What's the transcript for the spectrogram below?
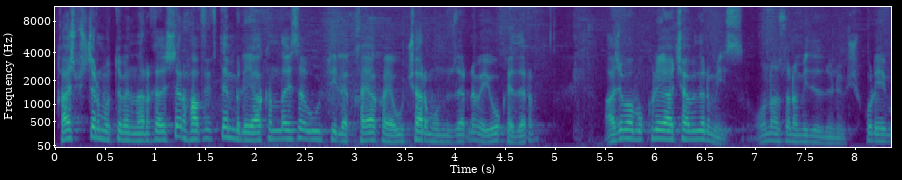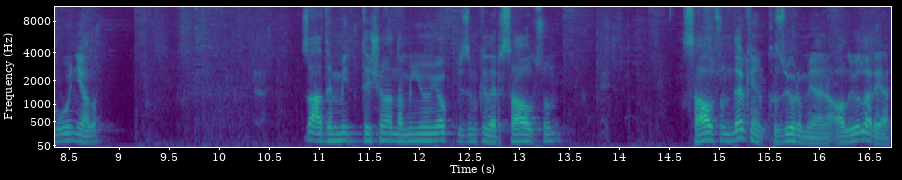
Kaçmıştır muhtemelen arkadaşlar. Hafiften bile yakındaysa ultiyle kaya kaya uçarım onun üzerine ve yok ederim. Acaba bu kuleyi açabilir miyiz? Ondan sonra mid'e döneyim. Şu kuleyi bir oynayalım. Zaten mid'de şu anda minyon yok. Bizimkiler sağ olsun. Sağ olsun derken kızıyorum yani. Alıyorlar ya.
